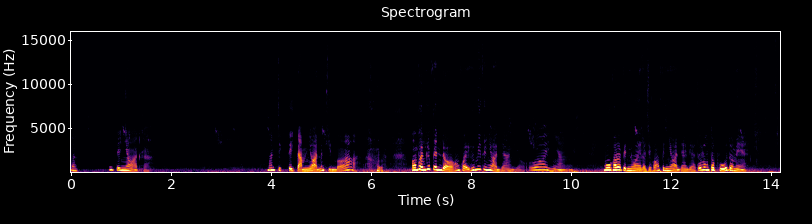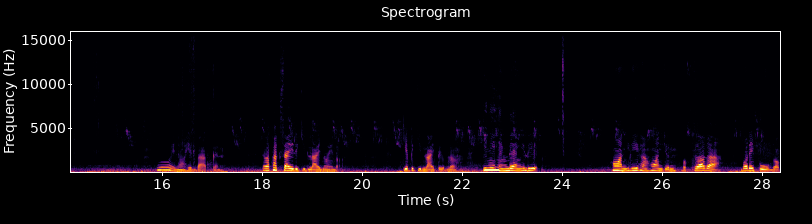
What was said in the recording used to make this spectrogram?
นั่แต่หยอดค่ะ มันจิกติต่ำยอดมันกินบ่ของเพิ่นก็เป็นดอกของข่อยคือมีแต่ยอดอย่างเดียว โอ้ยหยังห มูเขาเลยเป็นหน่วยเหรอเจ้าของเป็นยอดอย่างเดียวตัวลงตัวผูตัวแม่โอ้ยเนาะเฮ็ดบาปกัน แต่ว่าพักไส้ได้กินหลายหน่วยหรอเก็บไปกินหลายเติบแล้วปีนี้แห้งแดงอีลีห้อนอีลีค่ะห้อนจนบักเขือกะบ่ได้ปลูกดอก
